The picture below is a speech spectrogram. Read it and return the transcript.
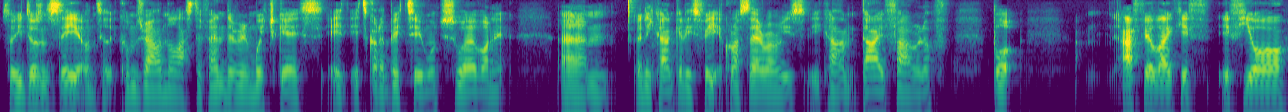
so he doesn't see it until it comes around the last defender. In which case, it, has got a bit too much swerve on it, um, and he can't get his feet across there, or he's he can't dive far enough. But I feel like if if you're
